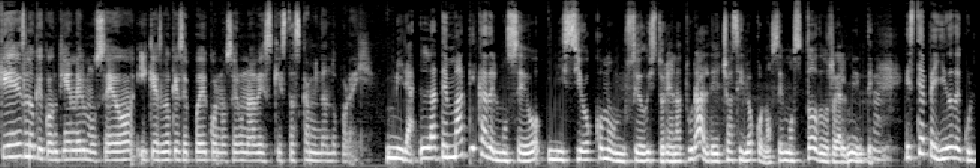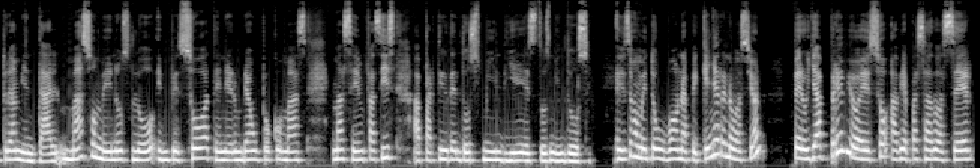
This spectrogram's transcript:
qué es lo que contiene el museo y qué es lo que se puede conocer una vez que estás caminando por ahí. Mira, la temática del museo inició como Museo de Historia Natural, de hecho así lo conocemos todos realmente. Este apellido de cultura ambiental más o menos lo empezó a tener ya un poco más, más énfasis a partir del 2010, 2012. En ese momento hubo una pequeña renovación, pero ya previo a eso había pasado a ser,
